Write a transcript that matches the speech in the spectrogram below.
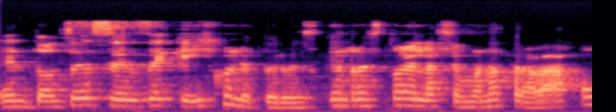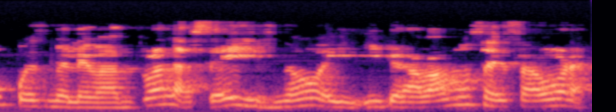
entonces es de que, híjole, pero es que el resto de la semana trabajo, pues me levanto a las seis, ¿no? Y, grabamos a esa hora.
